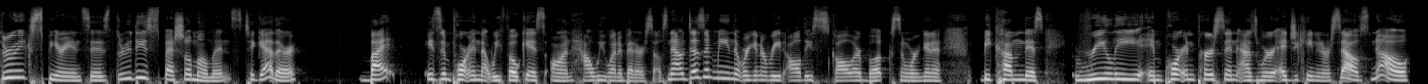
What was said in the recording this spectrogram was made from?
through experiences, through these special moments together. But it's important that we focus on how we want to better ourselves. Now, it doesn't mean that we're going to read all these scholar books and we're going to become this really important person as we're educating ourselves. No,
